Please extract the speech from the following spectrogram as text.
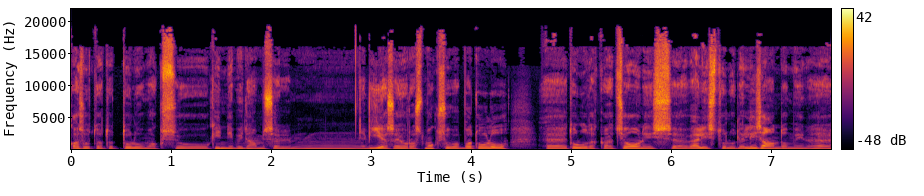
kasutatud tulumaksu kinnipidamisel mm, viiesaja eurost maksuvaba tulu, eh, tuludeklaratsioonis välistulude lisandumine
